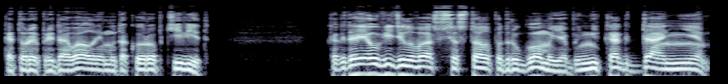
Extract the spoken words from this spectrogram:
которая придавала ему такой робкий вид. Когда я увидел вас, все стало по-другому. Я бы никогда не...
